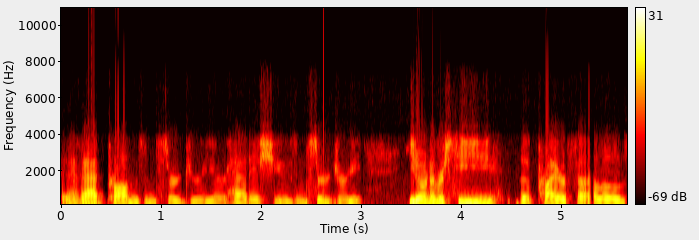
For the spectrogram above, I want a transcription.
have had problems in surgery or had issues in surgery. You don't ever see the prior fellows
